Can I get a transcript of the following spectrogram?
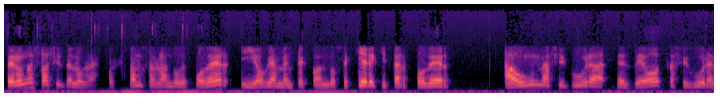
pero no es fácil de lograr, porque estamos hablando de poder y obviamente cuando se quiere quitar poder a una figura desde otra figura,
